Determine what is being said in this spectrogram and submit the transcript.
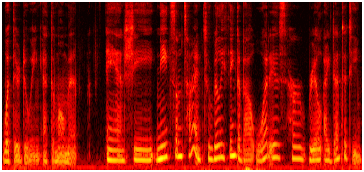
what they're doing at the moment. And she needs some time to really think about what is her real identity.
